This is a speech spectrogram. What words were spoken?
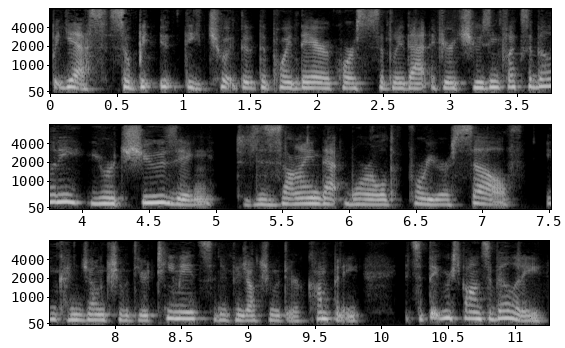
But yes, so the, the, the point there, of course, is simply that if you're choosing flexibility, you're choosing to design that world for yourself in conjunction with your teammates and in conjunction with your company. It's a big responsibility,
